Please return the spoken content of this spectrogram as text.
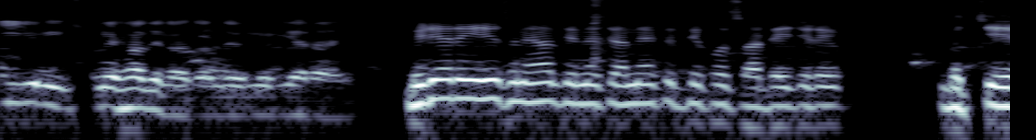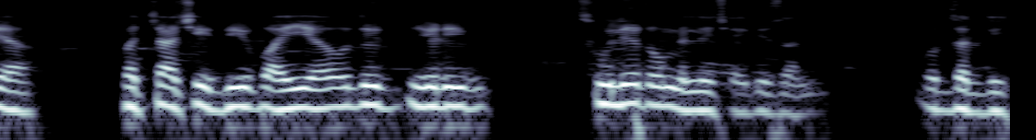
ਕੀ ਸੁਨੇਹਾ ਦੇਣਾ ਚਾਹੁੰਦੇ ਹੋ ਮੀਡੀਆ ਰਾਹੀਂ? ਮੀਡੀਆ ਰੇ ਇਹ ਸੁਨੇਹਾ ਦੇਣਾ ਚਾਹੁੰਦੇ ਹਾਂ ਕਿ ਦੇਖੋ ਸਾਡੇ ਜਿਹੜੇ ਬੱਚੇ ਆ ਬੱਚਾ ਸ਼ਹੀਦੀ ਪਾਈ ਆ ਉਹਦੀ ਜਿਹੜੀ ਸਹੂਲੀਅਤ ਉਹ ਮਿਲਣੀ ਚਾਹੀਦੀ ਸਾਨੂੰ ਉਧਰ ਦੀ।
